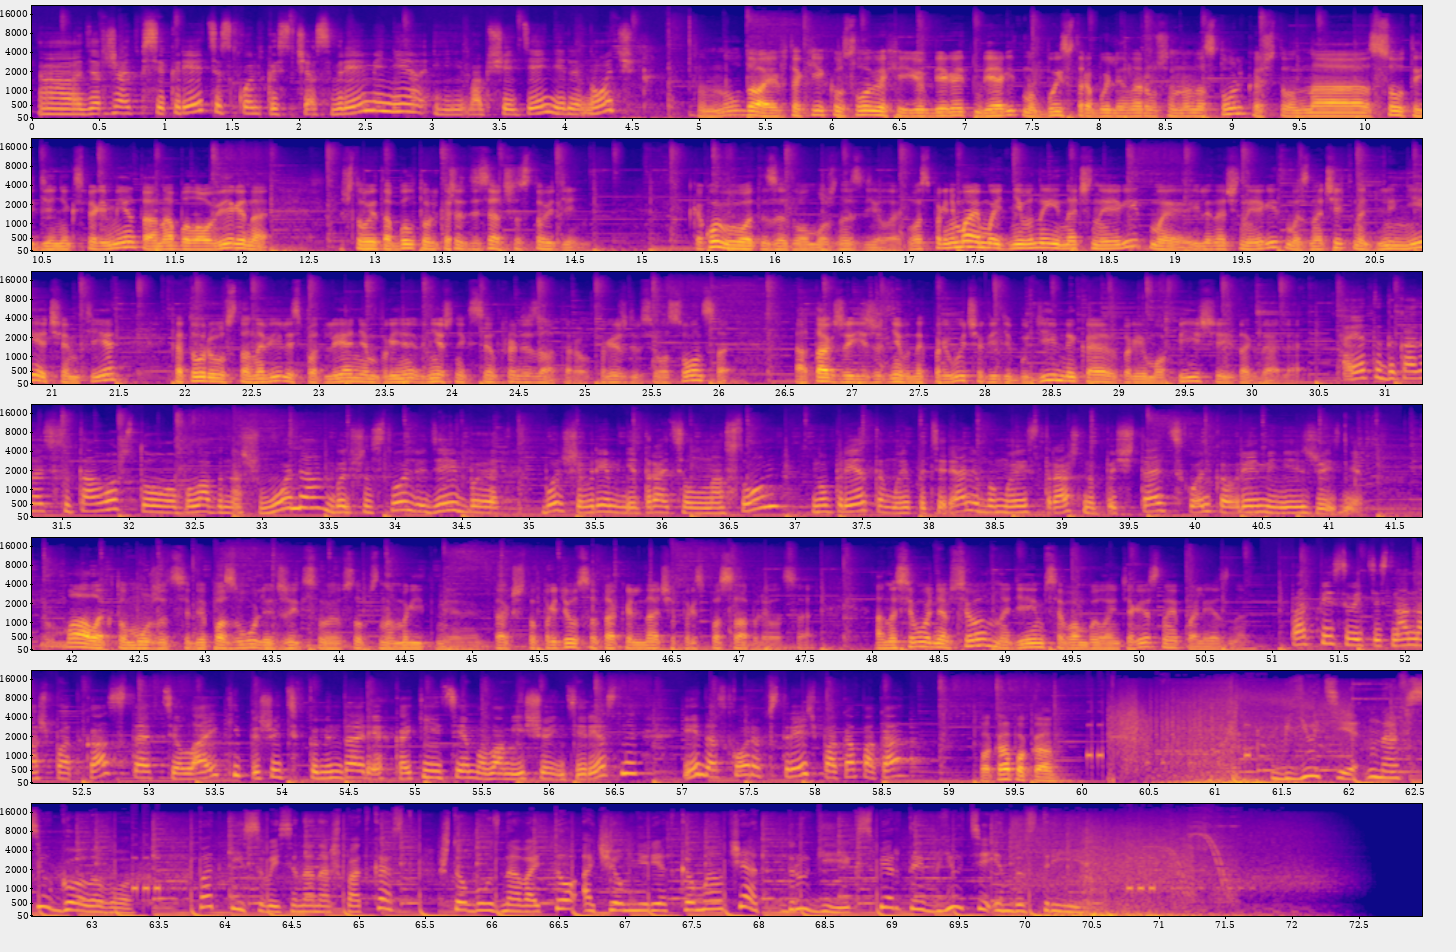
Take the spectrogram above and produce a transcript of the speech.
держать в секрете, сколько сейчас времени и вообще день или ночь. Ну да, и в таких условиях ее биоритмы быстро были нарушены настолько, что на сотый день эксперимента она была уверена, что это был только 66-й день. Какой вывод из этого можно сделать? Воспринимаемые дневные и ночные ритмы или ночные ритмы значительно длиннее, чем те, которые установились под влиянием внешних синхронизаторов, прежде всего Солнца, а также ежедневных привычек в виде будильника, приема пищи и так далее. А это доказательство того, что была бы наша воля, большинство людей бы больше времени тратило на сон, но при этом мы потеряли бы мы страшно посчитать, сколько времени из жизни мало кто может себе позволить жить в своем собственном ритме, так что придется так или иначе приспосабливаться. А на сегодня все. Надеемся, вам было интересно и полезно. Подписывайтесь на наш подкаст, ставьте лайки, пишите в комментариях, какие темы вам еще интересны. И до скорых встреч. Пока-пока. Пока-пока. Бьюти на всю голову. Подписывайся на наш подкаст, чтобы узнавать то, о чем нередко молчат другие эксперты бьюти-индустрии.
